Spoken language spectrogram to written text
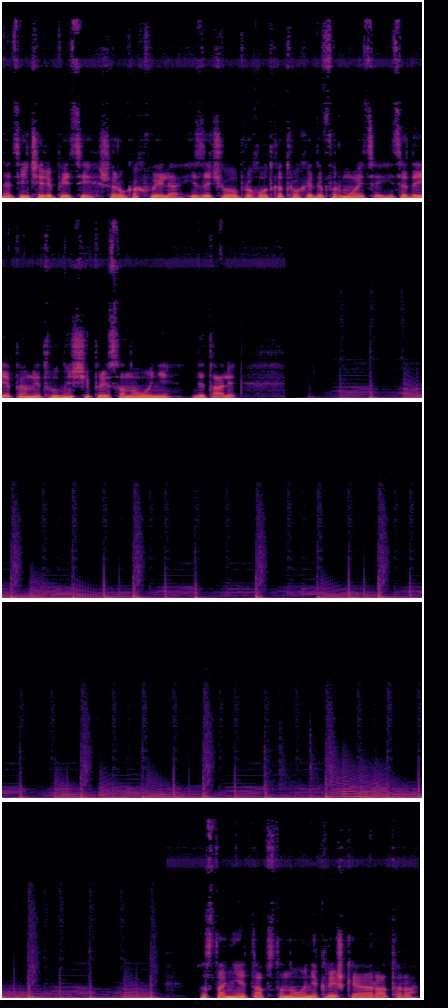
На цій черепиці широка хвиля, із-за чого проходка трохи деформується, і це дає певні труднощі при встановленні деталі. Останній етап встановлення кришки аератора.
